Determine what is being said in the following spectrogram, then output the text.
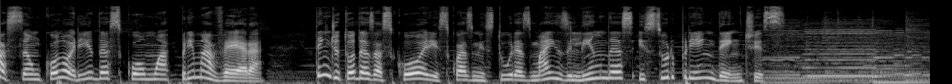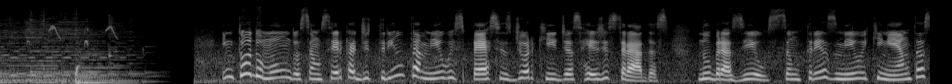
elas são coloridas como a primavera. Tem de todas as cores, com as misturas mais lindas e surpreendentes. Em todo o mundo, são cerca de 30 mil espécies de orquídeas registradas. No Brasil, são 3.500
